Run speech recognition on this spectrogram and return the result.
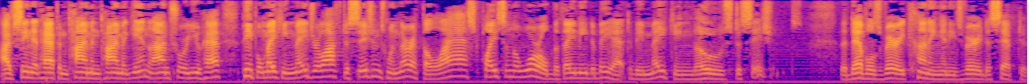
I've seen it happen time and time again, and I'm sure you have. People making major life decisions when they're at the last place in the world that they need to be at to be making those decisions. The devil's very cunning and he's very deceptive.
